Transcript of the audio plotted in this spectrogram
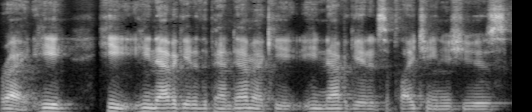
Right. He he he navigated the pandemic. He he navigated supply chain issues,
